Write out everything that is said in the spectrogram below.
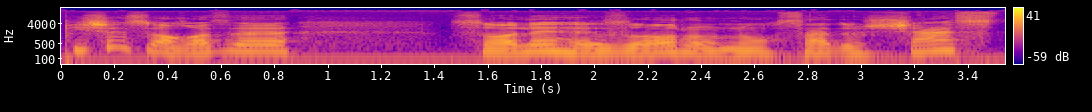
پیش از آغاز سال 1960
